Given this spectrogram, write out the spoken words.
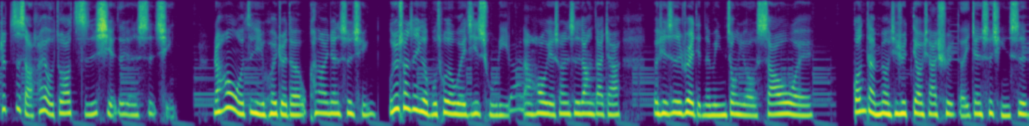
就至少他有做到止血这件事情。然后我自己会觉得，我看到一件事情，我觉得算是一个不错的危机处理了。然后也算是让大家，尤其是瑞典的民众，有稍微观感没有继续掉下去的一件事情是，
